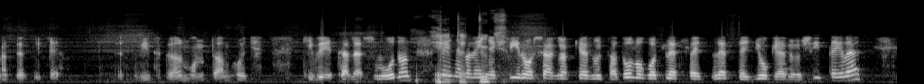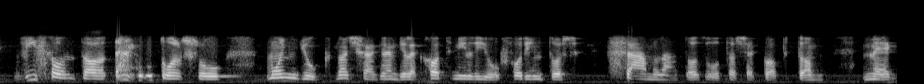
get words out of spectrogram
Hát ez ugye viccből mondtam, hogy kivételes módon. Lényeg a lényeg bíróságra került a dolog, ott lesz egy, lett egy jogerős ítélet, viszont az utolsó mondjuk nagyságrendileg 6 millió forintos számlát azóta se kaptam meg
